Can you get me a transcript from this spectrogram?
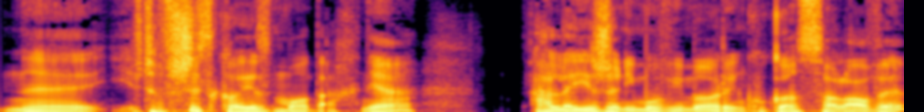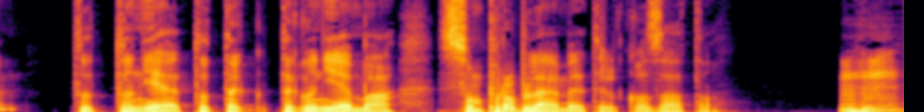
Yy, to wszystko jest w modach, nie? Ale jeżeli mówimy o rynku konsolowym, to, to nie, to te, tego nie ma. Są problemy tylko za to. Mhm.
